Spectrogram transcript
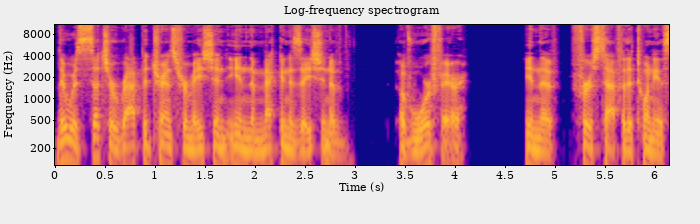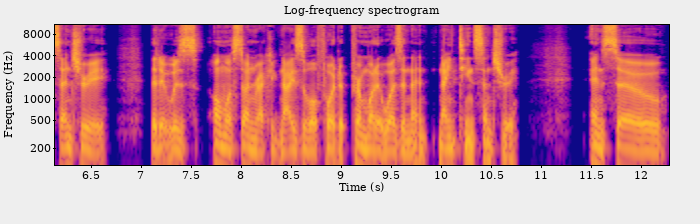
there was such a rapid transformation in the mechanization of of warfare in the first half of the 20th century that it was almost unrecognizable from what it was in the 19th century. And so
